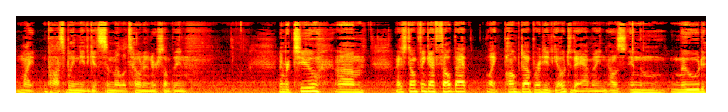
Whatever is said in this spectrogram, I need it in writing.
might possibly need to get some melatonin or something. Number two, um, I just don't think I felt that like pumped up, ready to go today. I mean, I was in the mood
